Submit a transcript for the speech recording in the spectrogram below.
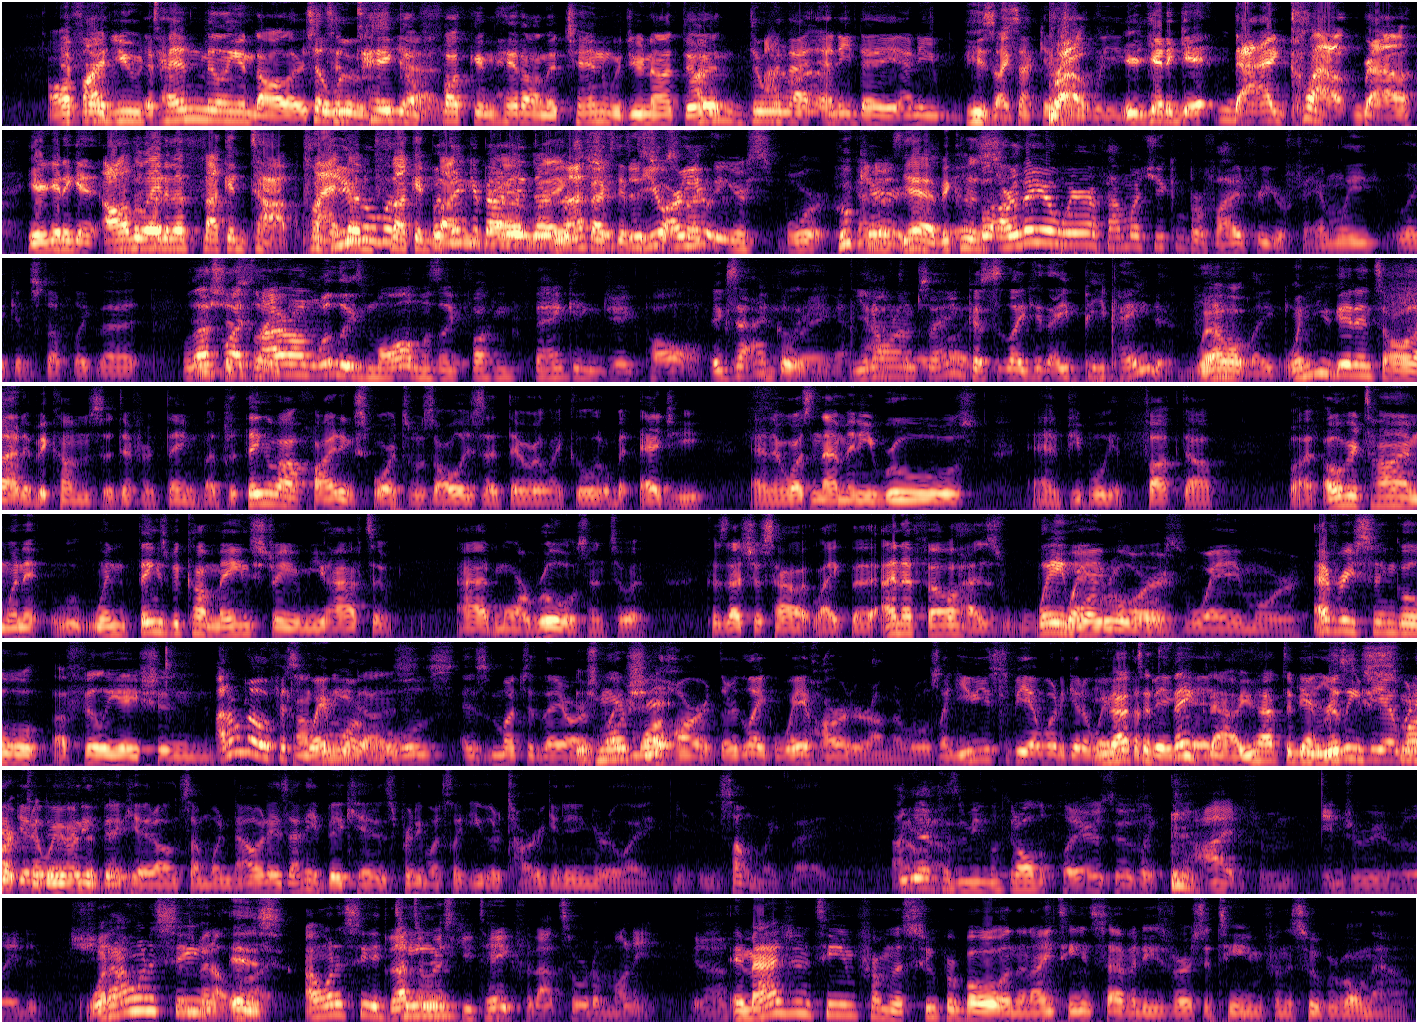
If I- offered you ten million dollars To to, lose, take yeah. a fucking hit on the chin, would you not do it? I'm doing I that don't any day, any He's like, second bro, of the week. you're gonna get bad clout, bro. You're gonna get all the way to the fucking top, But do you platinum know what- fucking but button, think about bro. it in their Like- that's just perspective. Do you- are you- disrespecting your sport. Who Like, cares? Yeah, because- But are they aware of how much you can provide for your family, like and stuff like that? Well, that's why just like- Tyron Woodley's mom was like fucking thanking Jake Paul. Exactly. You know what I'm saying? Because like they he paid him. Well, like when you get into all that, it becomes a different thing. But the thing about fighting sports was always that they were like a little bit edgy, and there wasn't that many rules, and people get fucked up. But over time, when it when things become mainstream, you have to add more rules into it, because that's just how it. Like the NFL has way, way more more, rules. way more. Every single affiliation. I don't know if it's way more does. rules as much as they are There's like, more more, shit. hard. They're like way harder on the rules. Like you used to be able to get away You with have the to big think hit. now. You have to be yeah, really used to be able smart to get to away do with anything. a big hit on someone. Nowadays, any big hit is pretty much like either targeting or like y- y- something like that. I don't yeah, because I mean, look at all the players who have like died from injury-related shit. What I want to see been lot. is I want to see a But that's team. a risk you take for that sort of money. You know. Imagine a team from the Super Bowl in the 1970s versus a team from the Super Bowl now.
